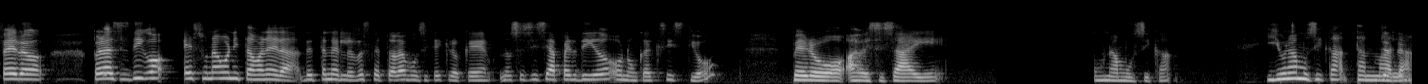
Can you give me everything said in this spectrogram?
Pero, pero a veces digo, es una bonita manera de tenerle respeto a la música y creo que no sé si se ha perdido o nunca existió, pero a veces hay una música y una música tan mala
